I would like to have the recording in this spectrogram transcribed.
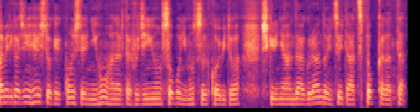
アメリカ人兵士と結婚して日本を離れた夫人を祖母に持つ恋人は、しきりにアンダーグラウンドについた厚ぽっかだった。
